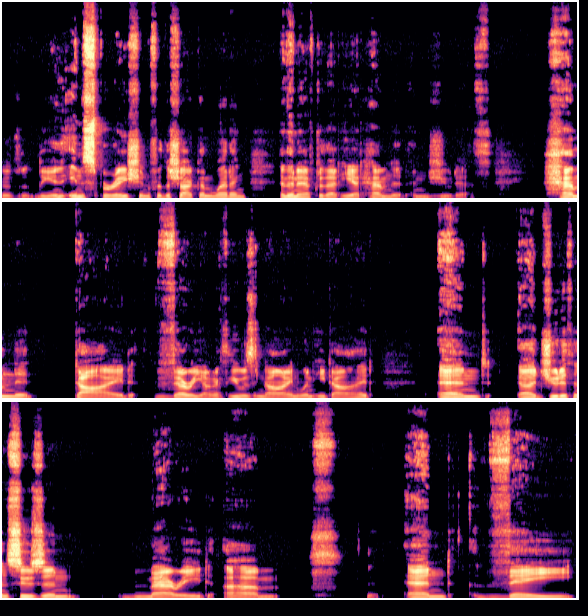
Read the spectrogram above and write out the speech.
the inspiration for the shotgun wedding. And then after that, he had Hamnet and Judith. Hamnet died very young. I think he was nine when he died. And uh, Judith and Susan married, um, and they,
